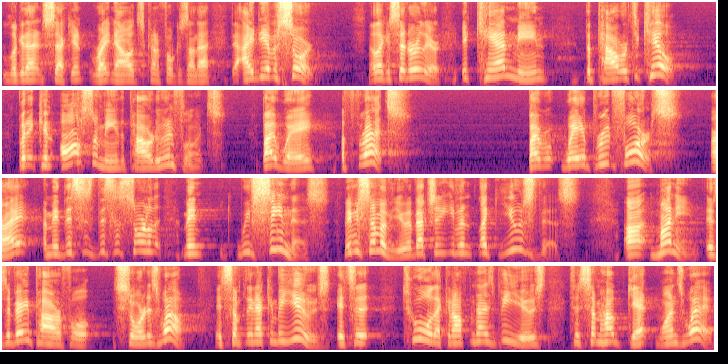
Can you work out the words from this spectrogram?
Look at that in a second. Right now, it's kind of focused on that. The idea of a sword. Now, like I said earlier, it can mean the power to kill, but it can also mean the power to influence by way of threats, by way of brute force, all right? I mean, this is this is sort of. I mean, we've seen this. Maybe some of you have actually even like used this. Uh, money is a very powerful sword as well. It's something that can be used. It's a tool that can oftentimes be used to somehow get one's way.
